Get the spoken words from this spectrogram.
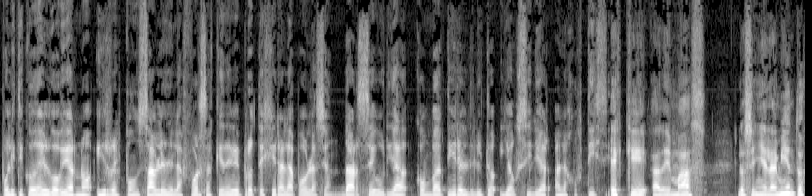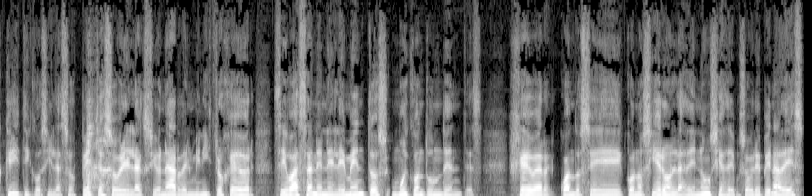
político del gobierno y responsable de las fuerzas que debe proteger a la población, dar seguridad, combatir el delito y auxiliar a la justicia. Es que, además, los señalamientos críticos y las sospechas sobre el accionar del ministro Heber se basan en elementos muy contundentes. Heber, cuando se conocieron las denuncias de, sobre Penades,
